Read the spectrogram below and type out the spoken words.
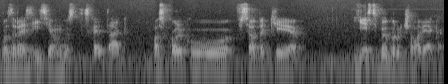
возразить, я могу сказать так, поскольку все-таки есть выбор у человека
